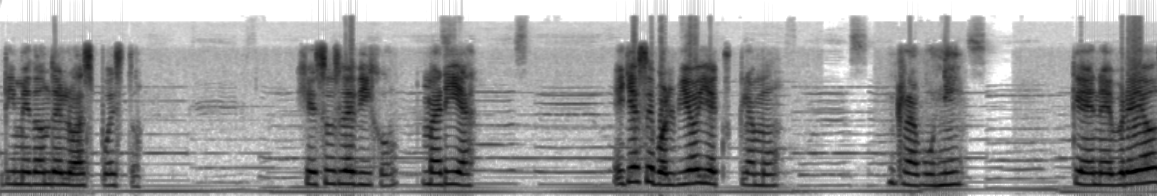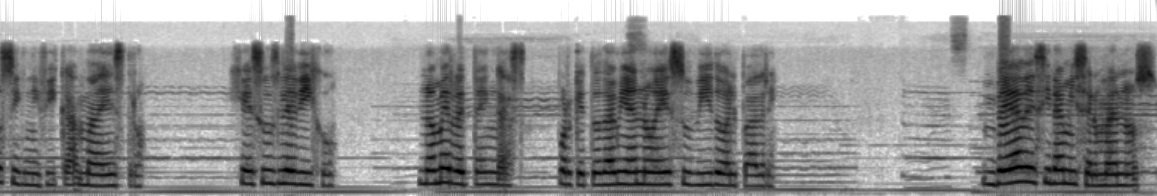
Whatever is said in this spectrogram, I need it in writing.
dime dónde lo has puesto. Jesús le dijo, María. Ella se volvió y exclamó, Rabuní, que en hebreo significa maestro. Jesús le dijo, No me retengas, porque todavía no he subido al Padre. Ve a decir a mis hermanos,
